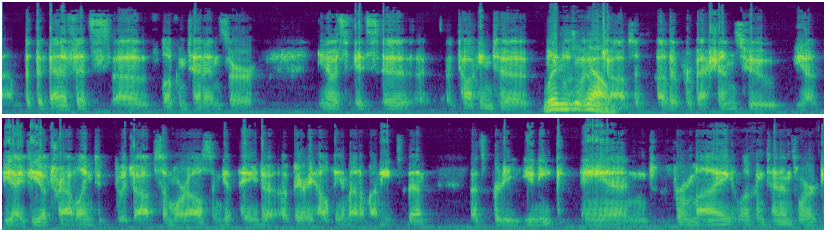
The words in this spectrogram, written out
Um, but the benefits of locum tenens are, you know, it's it's uh, uh talking to Where people who have jobs in other professions who, you know, the idea of traveling to do a job somewhere else and get paid a, a very healthy amount of money to them, that's pretty unique. And for my locum tenens work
